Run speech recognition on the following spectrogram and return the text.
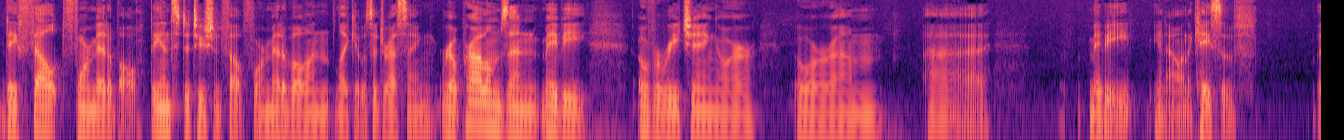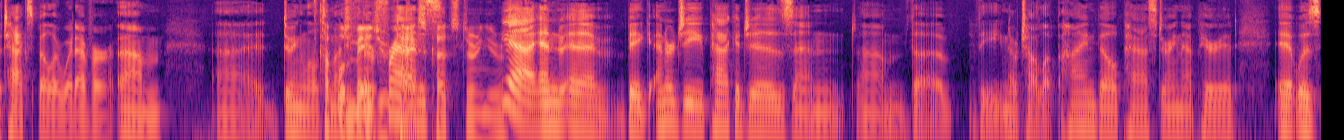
they felt formidable. The institution felt formidable and like it was addressing real problems and maybe overreaching or or um, uh, maybe you know in the case of the tax bill or whatever, um, uh, doing a little a couple too much of major tax cuts during your Yeah, and uh, big energy packages, and um, the the No Child Left Behind bill passed during that period. It was,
